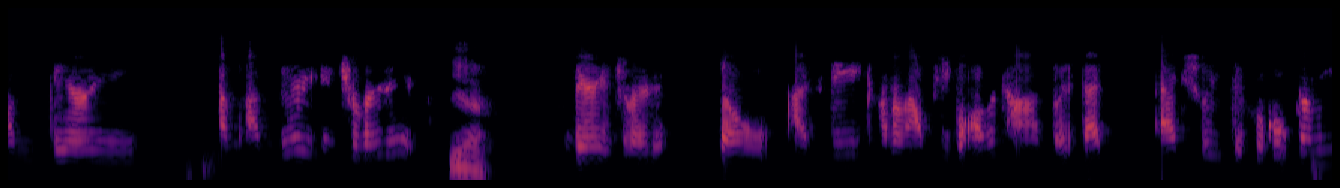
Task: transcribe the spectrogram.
I'm very, I'm, I'm very introverted. Yeah. Very introverted. So I speak, I'm around people all the time, but that's actually difficult for me.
